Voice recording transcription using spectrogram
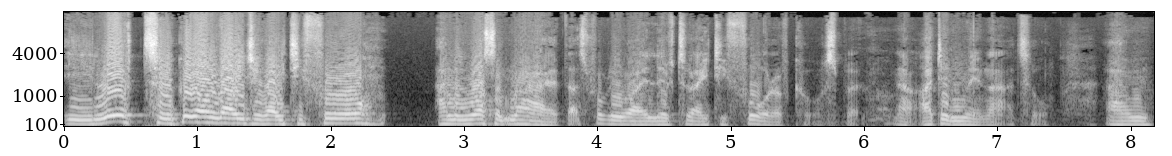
he lived to a good old age of 84, and he wasn't married. That's probably why he lived to 84, of course, but no, I didn't mean that at all. Um,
